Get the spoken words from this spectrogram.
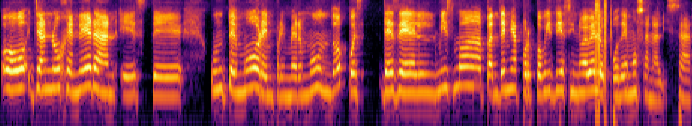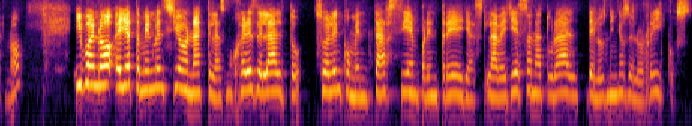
o ya no generan este, un temor en primer mundo, pues desde el mismo pandemia por COVID-19 lo podemos analizar, ¿no? Y bueno, ella también menciona que las mujeres del alto suelen comentar siempre entre ellas la belleza natural de los niños de los ricos,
